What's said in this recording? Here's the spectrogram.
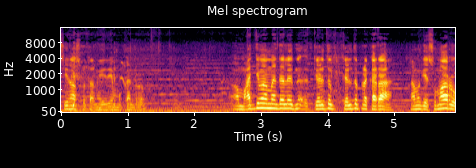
ಶ್ರೀನಿವಾಸಪುರ ಹಿರಿಯ ಮುಖಂಡರು. ಮಾಧ್ಯಮ ಮಾಧ್ಯಮದಲ್ಲಿ ತಿಳಿದು, ತಿಳಿದ ಪ್ರಕಾರ ನಮಗೆ ಸುಮಾರು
